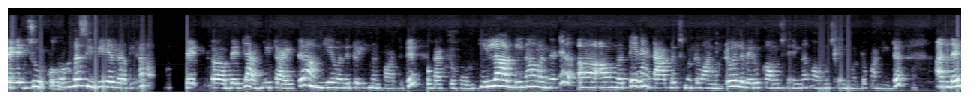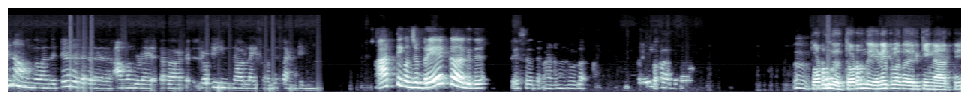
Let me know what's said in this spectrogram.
பெட்ஸும் இருக்கும். ரொம்ப சிவியர் அப்படின்னா பெட்ல அட்மிட் ஆயிட்டு அங்கேயே வந்து ட்ரீட்மெண்ட் பார்த்துட்டு பேக் டு ஹோம் இல்ல அப்படின்னா வந்துட்டு அவங்க தேவையான டேப்லெட்ஸ் மட்டும் வாங்கிட்டோ இல்ல வெறும் கவுன்சிலிங்னா கவுன்சிலிங் மட்டும் பண்ணிட்டு அண்ட் தென் அவங்க வந்துட்டு அவங்களோட ரொட்டீன் லைஃப் வந்து கண்டினியூ ஆர்த்தி கொஞ்சம் பிரேக் ஆகுது. பேசுறது நடுநடுவுல. தொடர்ந்து தொடர்ந்து இணைப்புல தான் இருக்கீங்க ஆர்த்தி.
